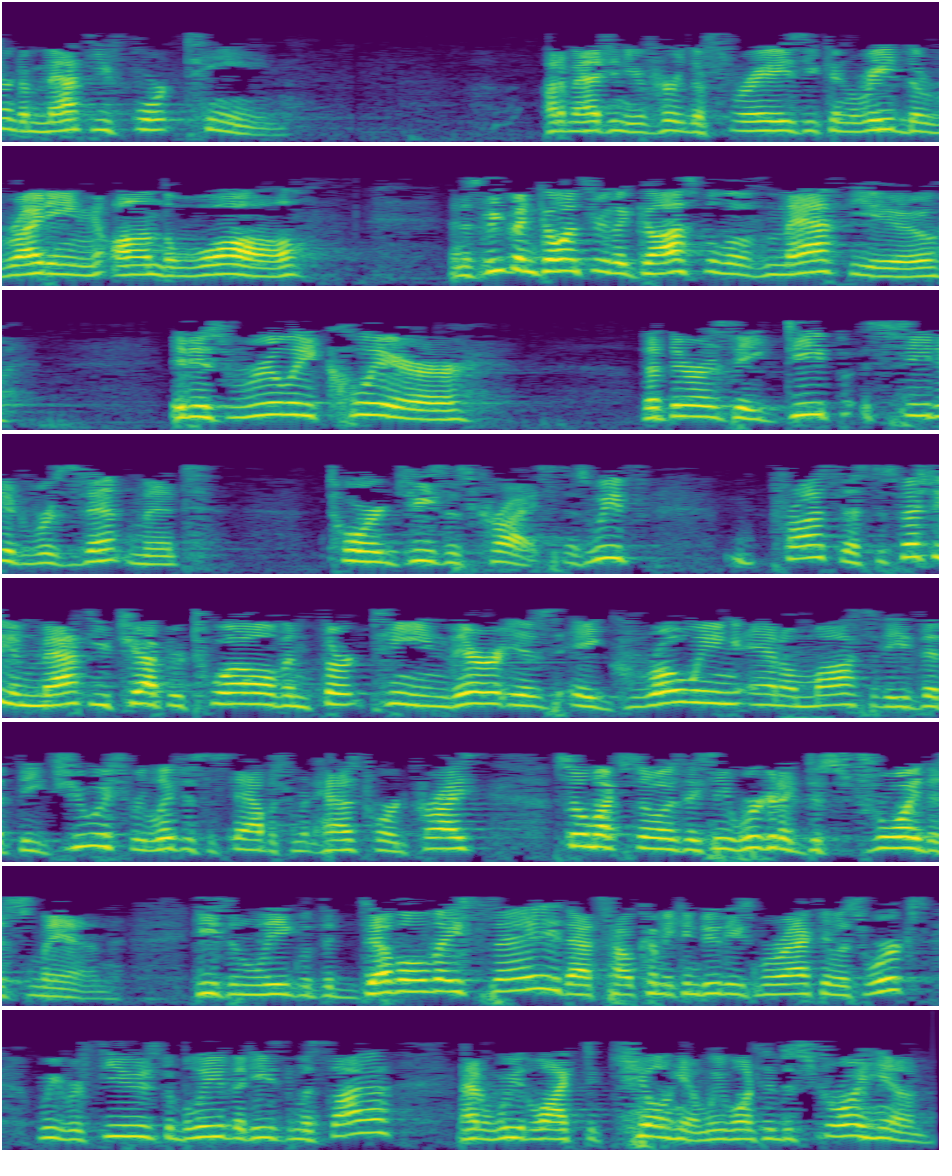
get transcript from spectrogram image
turn to Matthew 14. I'd imagine you've heard the phrase, you can read the writing on the wall. And as we've been going through the Gospel of Matthew, it is really clear that there is a deep seated resentment toward Jesus Christ. As we've processed, especially in Matthew chapter 12 and 13, there is a growing animosity that the Jewish religious establishment has toward Christ, so much so as they say, we're going to destroy this man. He's in league with the devil, they say. That's how come he can do these miraculous works. We refuse to believe that he's the Messiah, and we'd like to kill him. We want to destroy him.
